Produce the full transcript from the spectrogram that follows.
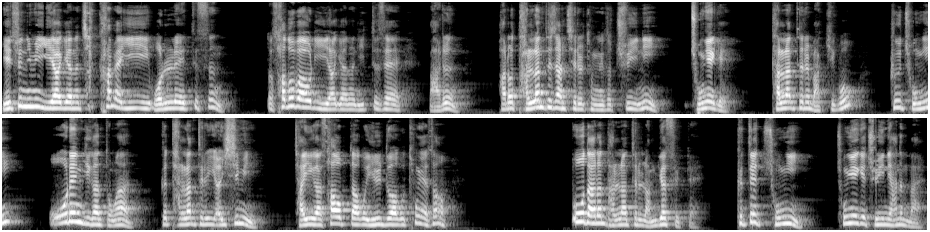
예수님이 이야기하는 착함의 이 원래의 뜻은 또 사도 바울이 이야기하는 이 뜻의 말은 바로 달란트 잔치를 통해서 주인이 종에게 달란트를 맡기고 그 종이 오랜 기간 동안 그 달란트를 열심히 자기가 사업도 하고 일도 하고 통해서 또 다른 달란트를 남겼을 때 그때 종이 종에게 주인이 하는 말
